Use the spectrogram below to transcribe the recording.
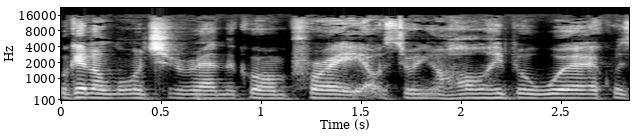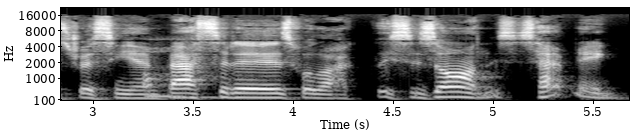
We're going to launch it around the Grand Prix. I was doing a whole heap of work, was dressing Oh. ambassadors. We're like, this is on, this is happening.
